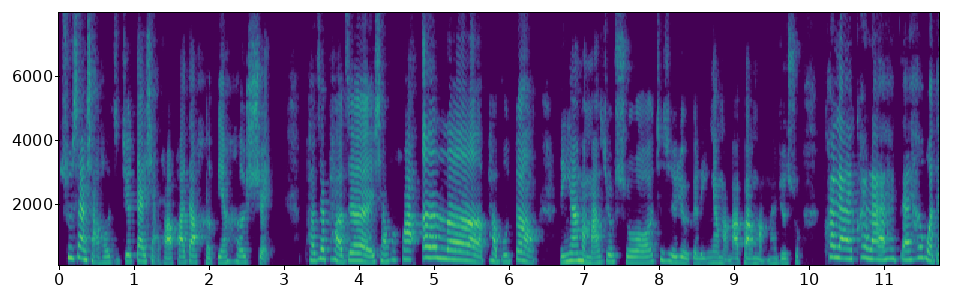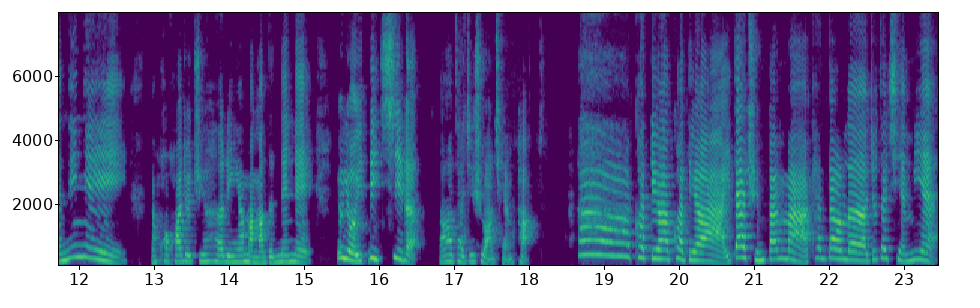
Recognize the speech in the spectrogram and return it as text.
树上小猴子就带小花花到河边喝水。跑着跑着，小花花饿了，跑不动。羚羊妈妈就说：“这时有个羚羊妈妈帮忙，她就说：‘快来，快来，来喝我的奶奶。’那花花就去喝羚羊妈妈的奶奶，又有力气了，然后才继续往前跑。啊，快丢啊，快丢啊！一大群斑马看到了，就在前面。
